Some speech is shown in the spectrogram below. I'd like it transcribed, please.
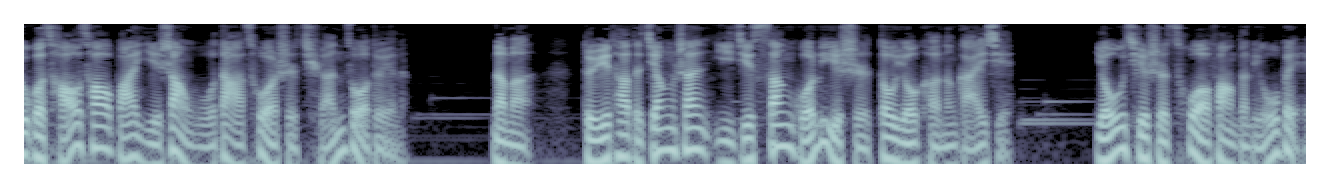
如果曹操把以上五大错事全做对了，那么对于他的江山以及三国历史都有可能改写。尤其是错放的刘备、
